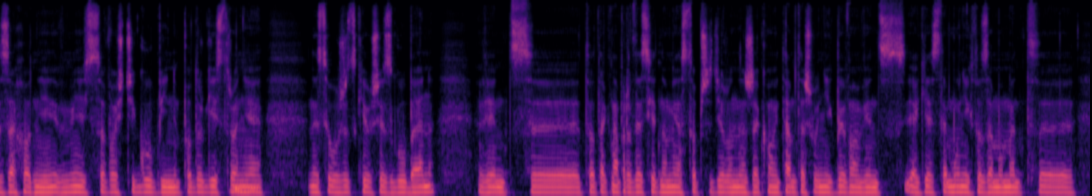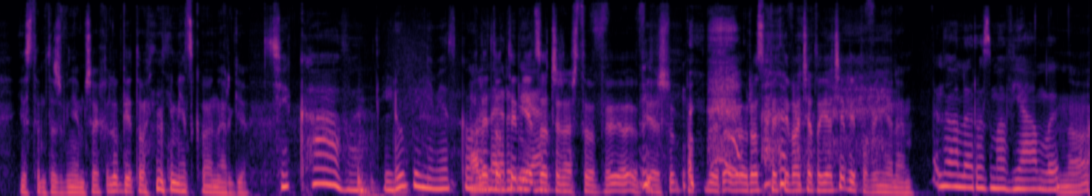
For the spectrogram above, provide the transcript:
zachodniej, w miejscowości Gubin. Po drugiej stronie Nysy Łużyckiej już jest Guben, więc y, to tak naprawdę jest jedno miasto przedzielone rzeką i tam też u nich bywam, więc jak jestem u nich, to za moment y, jestem też w Niemczech. Lubię tą niemiecką energię. Ciekawe. Lubię niemiecką Ale to energię. ty mnie zaczynasz wy- wiesz, rozpytywać, a to ja ciebie powinienem. No ale rozmawiamy. No.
